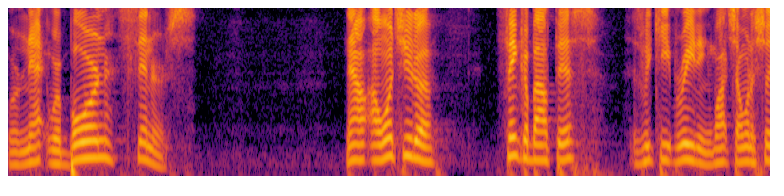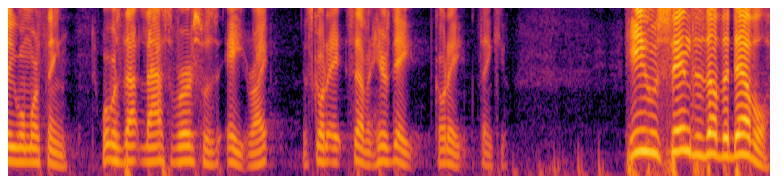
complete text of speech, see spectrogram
We're, we're born sinners. Now, I want you to think about this as we keep reading. Watch, I want to show you one more thing. What was that last verse? Was 8, right? Let's go to 8, 7. Here's 8. Go to 8. Thank you. He who sins is of the devil.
